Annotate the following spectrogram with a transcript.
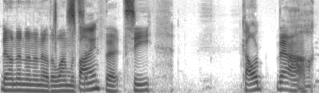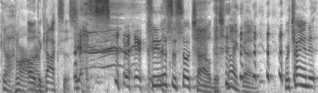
No, no, no, no, no. The one with Spine? The C. collar. Oh, come on. Oh, the coccyx. Yes. See, this is so childish. My God, we're trying to.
